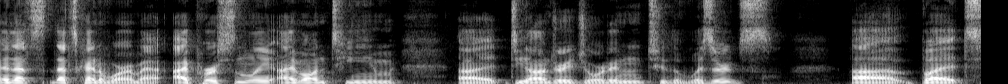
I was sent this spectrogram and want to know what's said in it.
and that's that's kind of where I'm at. I personally, I'm on team uh, DeAndre Jordan to the Wizards, uh, but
